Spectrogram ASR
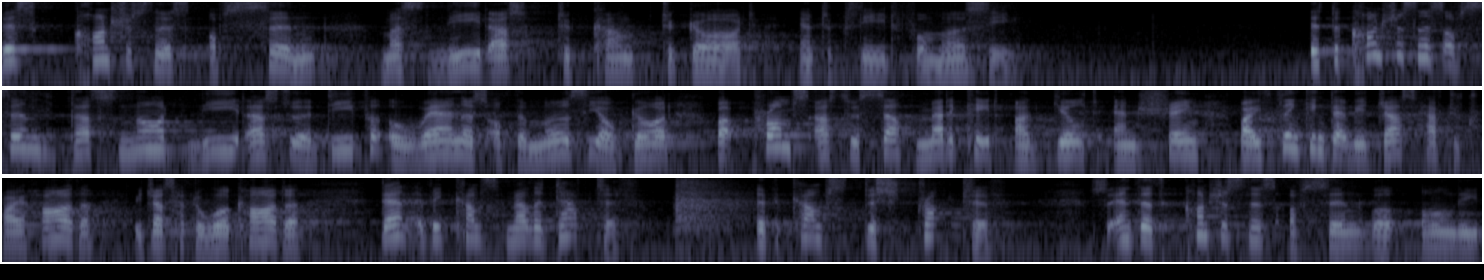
this consciousness of sin must lead us to come to God and to plead for mercy. If the consciousness of sin does not lead us to a deeper awareness of the mercy of God, but prompts us to self medicate our guilt and shame by thinking that we just have to try harder, we just have to work harder, then it becomes maladaptive. It becomes destructive. So, and the consciousness of sin will only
